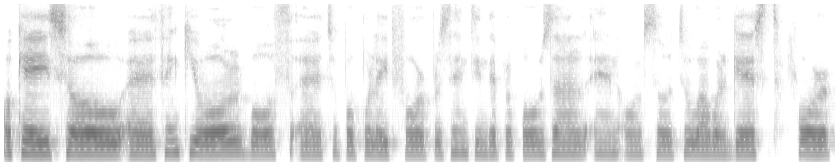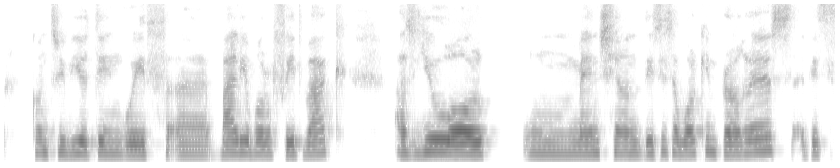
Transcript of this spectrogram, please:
Okay, so uh, thank you all both uh, to Populate for presenting the proposal and also to our guest for contributing with uh, valuable feedback. As you all mm, mention this is a work in progress. This is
